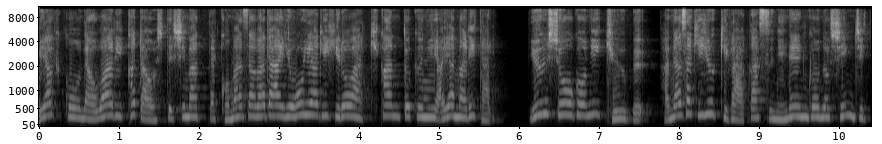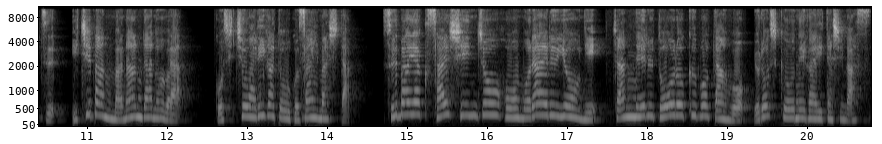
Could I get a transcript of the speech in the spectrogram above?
親不幸な終わり方をしてしまった駒沢大大八木弘明監督に謝りたい。優勝後にキューブ、花咲ゆきが明かす2年後の真実、一番学んだのは、ご視聴ありがとうございました。素早く最新情報をもらえるように、チャンネル登録ボタンをよろしくお願いいたします。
